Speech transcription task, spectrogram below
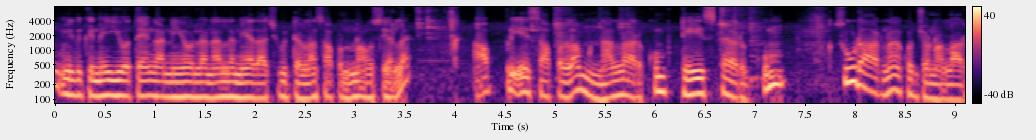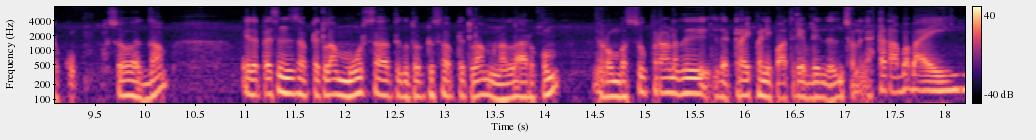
இதுக்கு நெய்யோ தேங்காய் எண்ணெயோ இல்லை நல்லெண்ணெய் ஏதாச்சும் விட்டெல்லாம் சாப்பிட்ணுன்னு அவசியம் இல்லை. அப்படியே சாப்பிட்லாம். நல்லாயிருக்கும். டேஸ்ட்டாக இருக்கும். சூடாறுனா கொஞ்சம் நல்லாயிருக்கும். ஸோ அதுதான். இதை பிசைஞ்சு சாப்பிட்டுக்கலாம். மோர் சாதத்துக்கு தொட்டு சாப்பிட்டுக்கலாம். நல்லாயிருக்கும். ரொம்ப சூப்பரானது. இதை ட்ரை பண்ணி பார்த்துட்டு எப்படி இருந்ததுன்னு சொல்லுங்கள் டாடா பாய்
